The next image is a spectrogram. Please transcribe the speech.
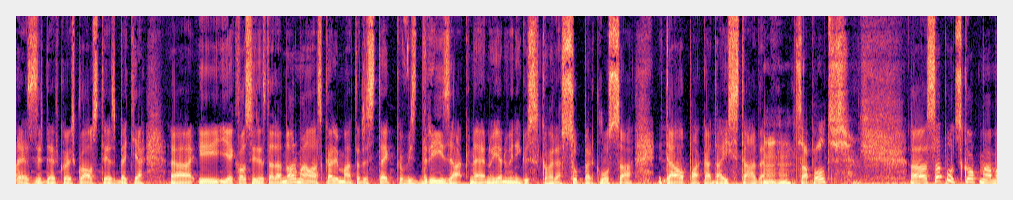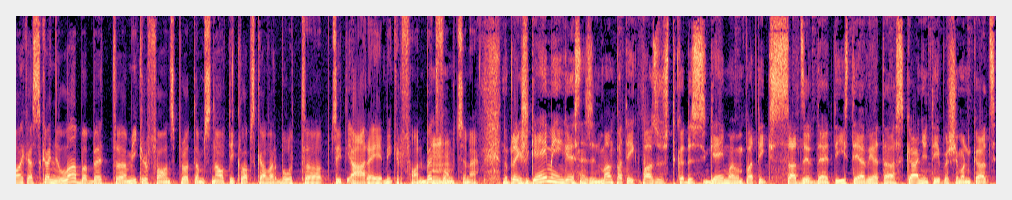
varēs dzirdēt, ko jūs klausāties. Bet, ja, ja klausīsieties tādā normālā skaļumā, tad es teiktu, ka visdrīzāk nē, nu, ja nu vienīgi jūs kaut kādā superklusā telpā, kādā izstādē. Mm -hmm. Sapulcis? Uh, sapulces kopumā man liekas, skaņa laba, bet uh, mikrofons, protams, nav tik labs kā varbūt uh, citi ārējie mikrofoni, bet mm -hmm. funkcionē. Nu, priekš gaming, es nezinu, man patīk pazust, kad es gameoju, man patīk sadzirdēt īstajā vietā skaņu. Tīpaši man kāds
